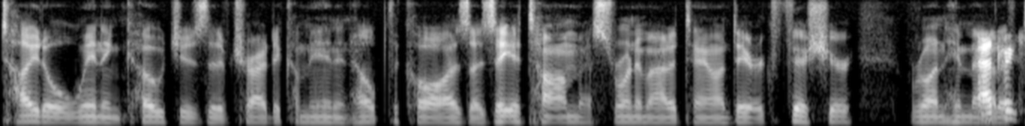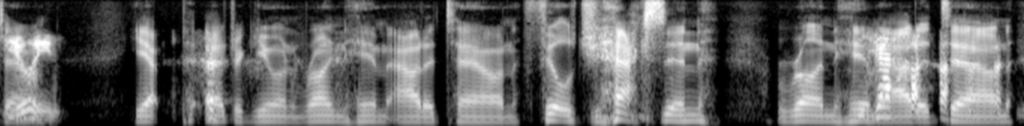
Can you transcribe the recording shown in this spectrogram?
title winning coaches that have tried to come in and help the cause. Isiah Thomas run him out of town. Derek Fisher run him Patrick out of town. Ewing. Yep, Patrick Ewing run him out of town. Phil Jackson run him yeah. out of town.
